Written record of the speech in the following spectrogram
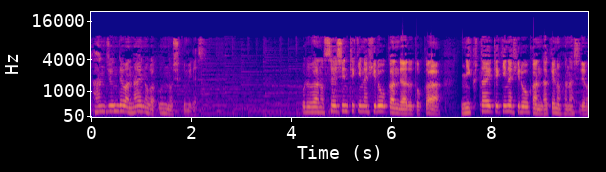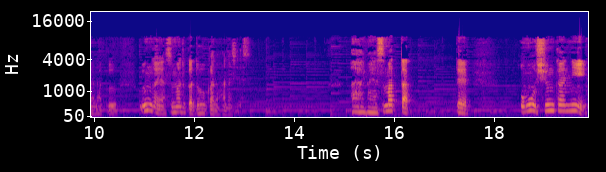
単純ではないのが運の仕組みです。これはあの精神的な疲労感であるとか、肉体的な疲労感だけの話ではなく、運が休まるかどうかの話です。ああ、今休まったって思う瞬間に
